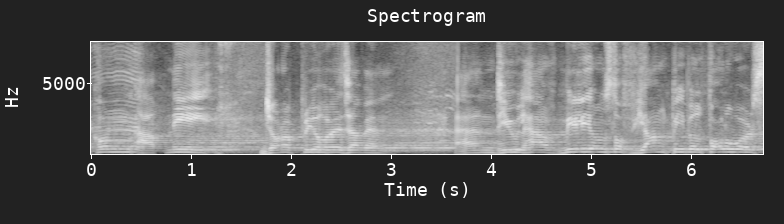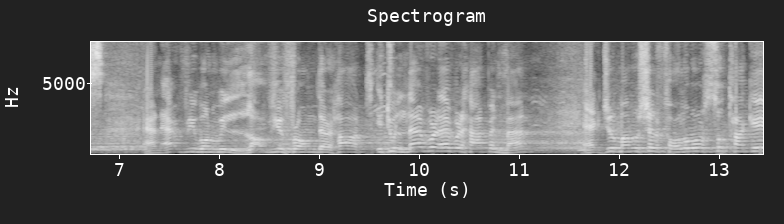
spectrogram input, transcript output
এখন আপনি জনপ্রিয় হয়ে যাবেন, and you will have millions of young people, followers, and everyone will love you from their heart. It will never, ever happen, man. একজন মানুষের ফলোয়ার্সও থাকে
